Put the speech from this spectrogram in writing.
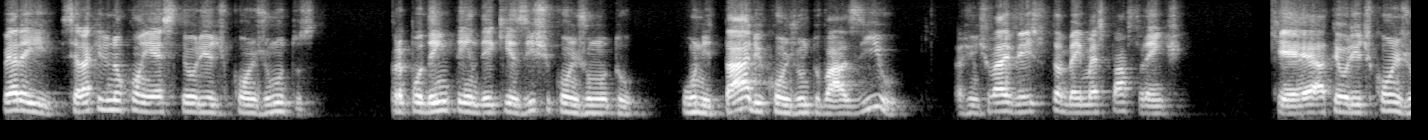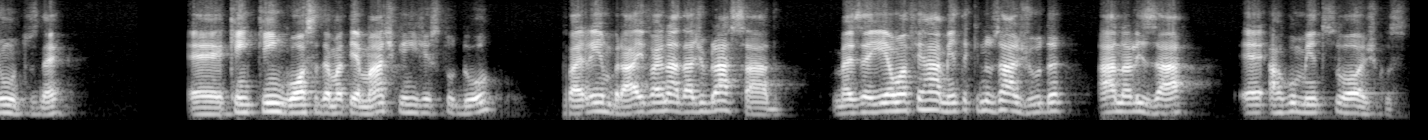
Peraí, será que ele não conhece teoria de conjuntos para poder entender que existe conjunto unitário e conjunto vazio, a gente vai ver isso também mais para frente, que é a teoria de conjuntos, né? É, quem, quem gosta da matemática, quem já estudou, vai lembrar e vai nadar de braçada. Mas aí é uma ferramenta que nos ajuda a analisar é, argumentos lógicos.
